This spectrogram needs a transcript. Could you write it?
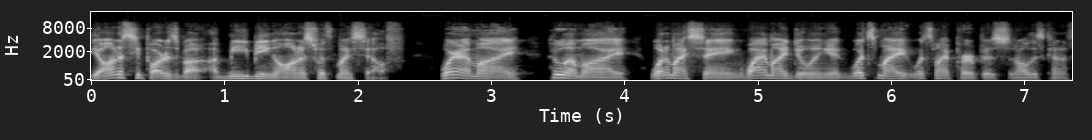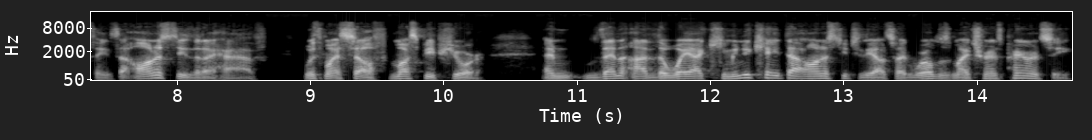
The honesty part is about me being honest with myself where am i? Who am i? What am i saying? Why am i doing it? What's my what's my purpose? And all these kind of things. The honesty that i have with myself must be pure. And then uh, the way i communicate that honesty to the outside world is my transparency.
